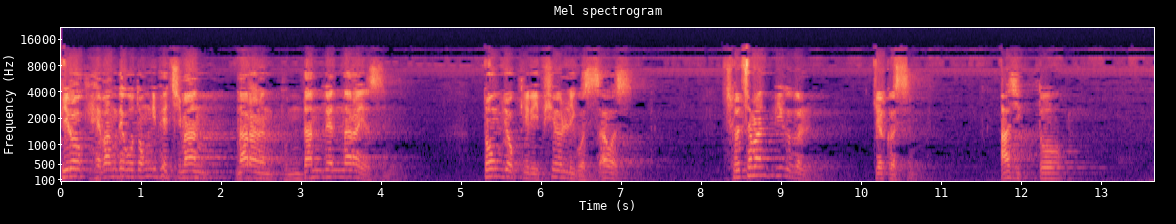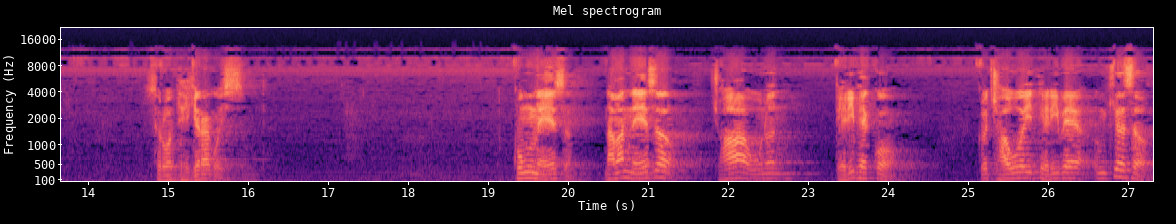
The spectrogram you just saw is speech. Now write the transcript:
비록 해방되고 독립했지만 나라는 분단된 나라였습니다. 동족끼리 피 흘리고 싸웠습니다. 처참한 비극을 겪었습니다. 아직도 서로 대결하고 있습니다. 국내에서, 남한 내에서 좌우는 대립했고, 그 좌우의 대립에 엉켜서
